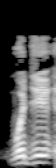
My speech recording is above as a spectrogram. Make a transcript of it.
would you,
